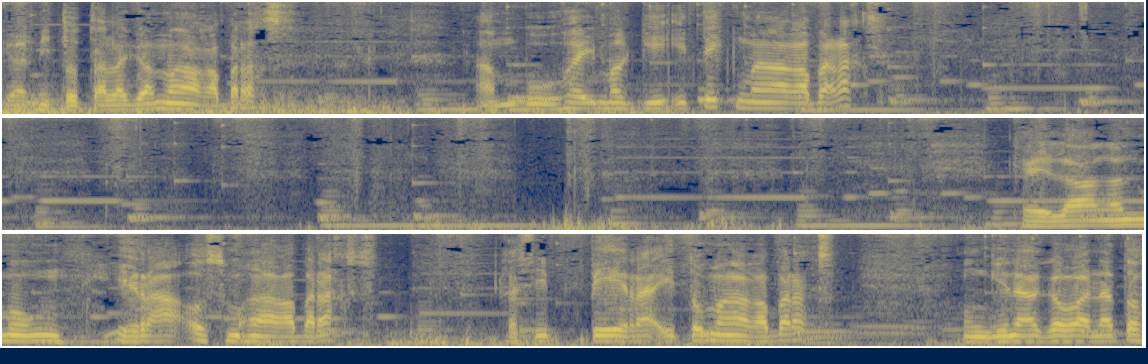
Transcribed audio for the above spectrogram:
Ganito talaga mga kabaraks. Ang buhay mag-iitik mga kabaraks. Kailangan mong iraos mga kabaraks. Kasi pera ito mga kabaraks. Kung ginagawa na to.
